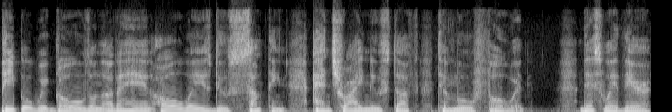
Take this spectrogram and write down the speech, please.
People with goals, on the other hand, always do something and try new stuff to move forward. This way, they're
